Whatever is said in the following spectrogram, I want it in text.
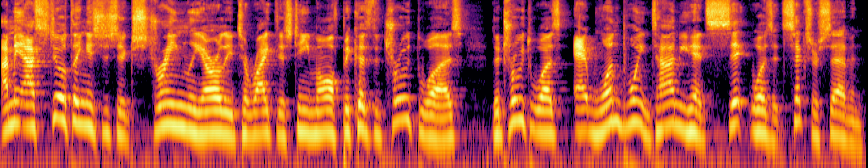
I mean, I still think it's just extremely early to write this team off because the truth was, the truth was, at one point in time, you had six. Was it six or seven?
